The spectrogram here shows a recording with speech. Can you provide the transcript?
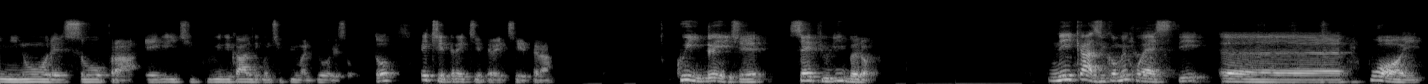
minore sopra e i fluidi caldi con CP maggiore sotto, eccetera, eccetera, eccetera. Qui invece sei più libero. Nei casi come questi eh, puoi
